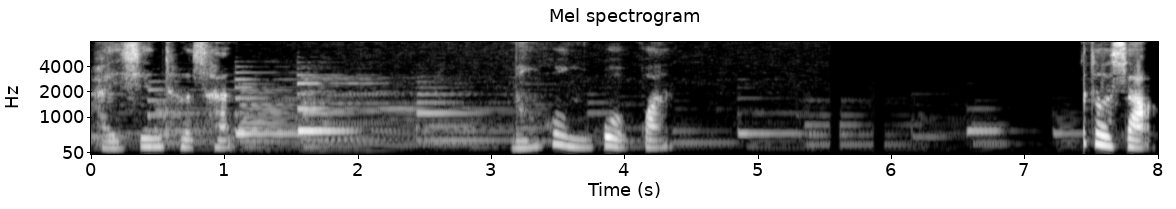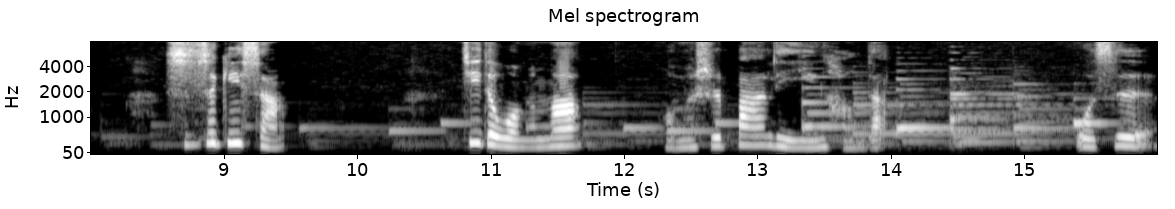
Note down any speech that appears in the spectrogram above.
海鲜特餐，蒙混过关。头上，十字给上，记得我们吗？我们是巴黎银行的，我是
